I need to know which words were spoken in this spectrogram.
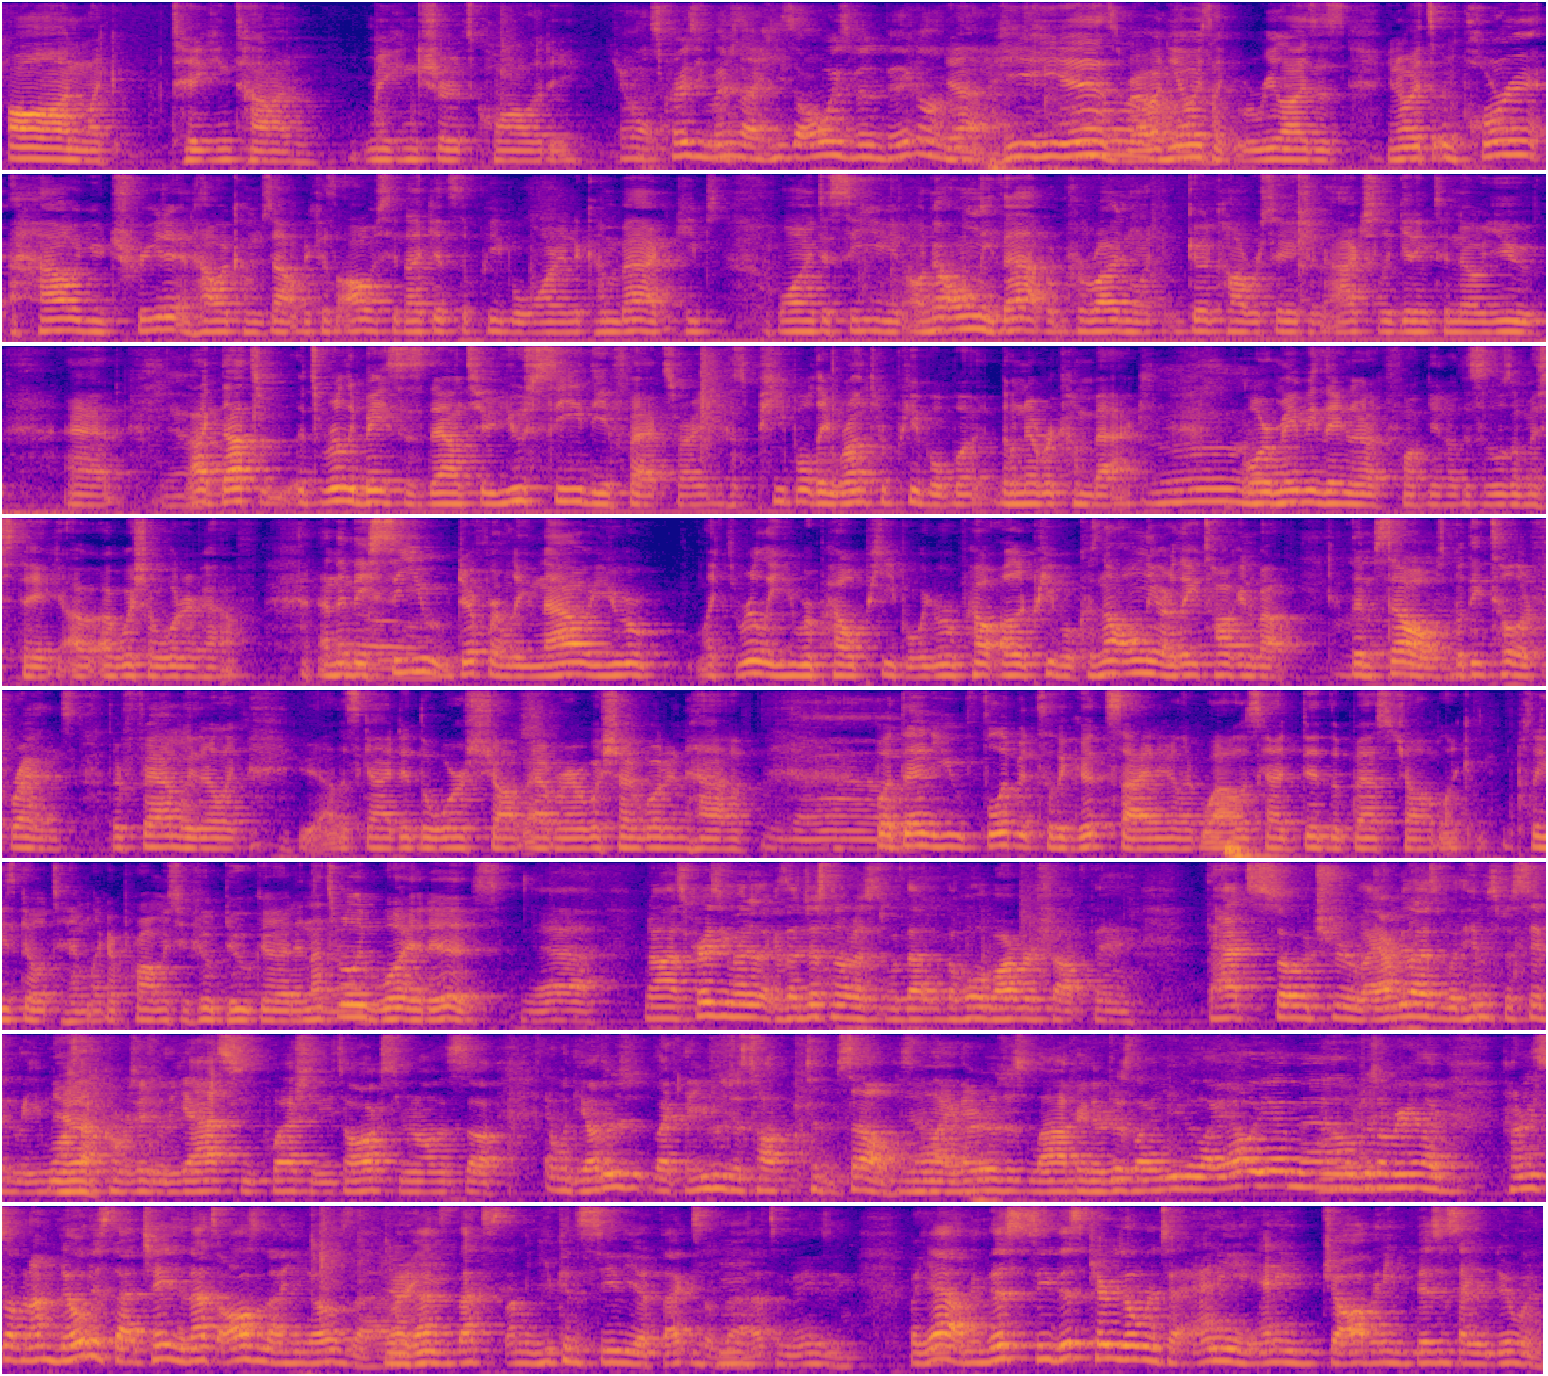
on like taking time, making sure it's quality. Yo, it's crazy. You mentioned that he's always been big on Yeah, that. he, he is, bro, and he Oh. always like realizes, you know, it's important how you treat it and how it comes out because obviously that gets the people wanting to come back. Keeps wanting to see you. you know, not only that, but providing like a good conversation, actually getting to know you, and Yeah. like that's it's really bases down to you see the effects, right? Because people they run through people, but they'll never come back, Mm. or maybe they're like, fuck, you know, this was a mistake. I, I wish I wouldn't have, and then they see you differently. Now you're like really you repel people. You repel other people. Because not only are they talking about themselves but they tell their friends their family. They're like yeah this guy did the worst job ever. I wish i wouldn't have. Yeah. but then you flip it to the good side and you're like wow this guy did the best job. Like please go to him. Like i promise you he'll do good. And that's really what it is. Yeah. No, it's crazy that because I just noticed with that the whole barbershop thing. That's so true. Like I realized with him specifically, he wants Yeah. to have a conversation. He asks you questions, he talks to you and all this stuff. And with the others, like they usually just talk to themselves. And Yeah. like they're just laughing. They're just like you like, oh yeah, man. They're just over here like kind of stuff. And I've noticed that change, and that's awesome that he knows that. Yeah, like that's that's. I mean, you can see the effects of Mhm. that. That's amazing. But yeah, I mean, this see this carries over into any any job, any business that you're doing.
